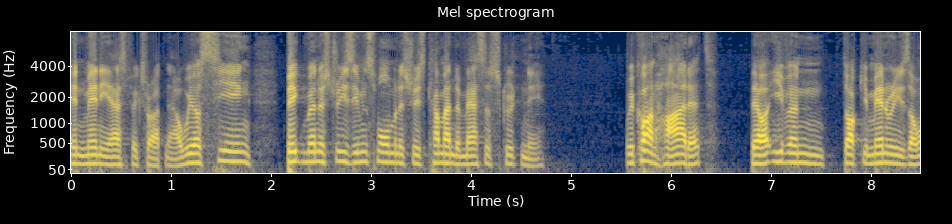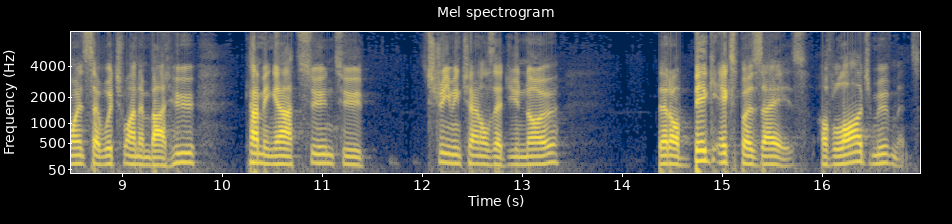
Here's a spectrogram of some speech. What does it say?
in many aspects right now. We are seeing big ministries, even small ministries, come under massive scrutiny. We can't hide it. There are even documentaries, I won't say which one, and about who, coming out soon to streaming channels that you know, that are big exposes of large movements,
